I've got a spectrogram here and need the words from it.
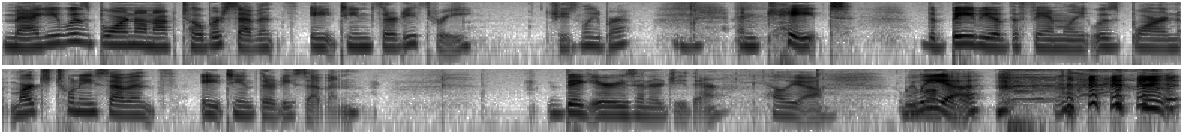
Maggie was born on October 7th, 1833. She's Libra. And Kate, the baby of the family, was born March 27th, 1837. Big Aries energy there. Hell yeah. We Leah,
